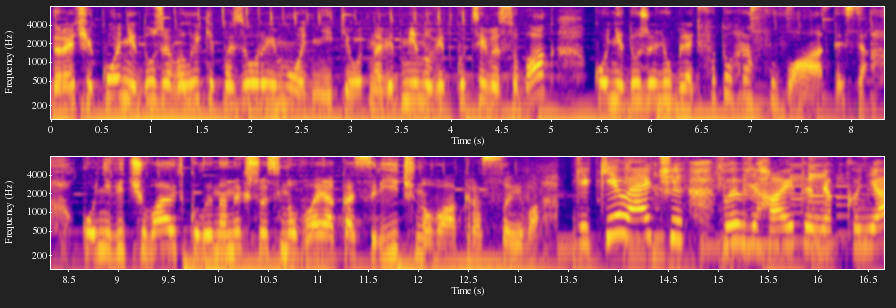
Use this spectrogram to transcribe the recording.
До речі, коні дуже великі позори і модніки. От на відміну від куців і собак, коні дуже люблять фотографуватися. Коні відчувають, коли на них щось нове, якась річ нова, красива. Які речі ви вдягаєте на коня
